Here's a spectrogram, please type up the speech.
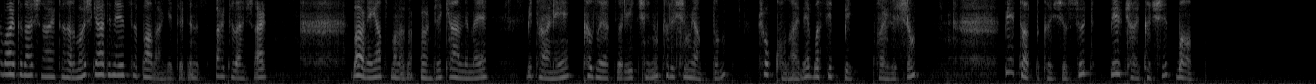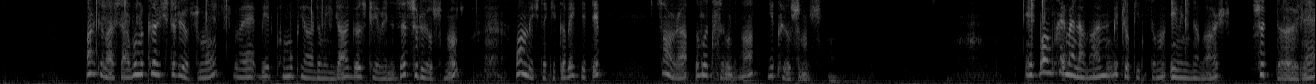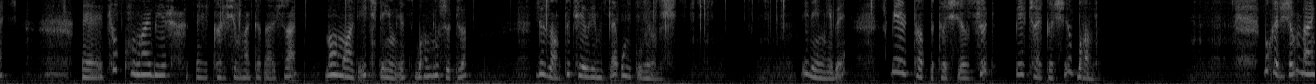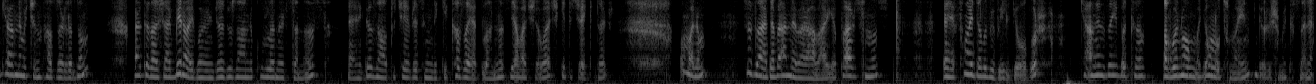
Merhaba arkadaşlar kanalıma hoş geldiniz. Sefalar getirdiniz. Arkadaşlar böyle yatmadan önce kendime bir tane kaz ayakları için karışım yaptım. Çok kolay ve basit bir paylaşım. Bir tatlı kaşığı süt, bir çay kaşığı bal. Arkadaşlar bunu karıştırıyorsunuz ve bir pamuk yardımıyla göz çevrenize sürüyorsunuz. 15 dakika bekletip Sonra ılık suyla yıkıyorsunuz. E, bal hemen hemen birçok insanın evinde var. Süt de öyle. E, çok kolay bir e, karışım arkadaşlar. Normalde içtiğimiz ballı sütü gözaltı çevremize uyguluyoruz. Dediğim gibi bir tatlı kaşığı süt, bir çay kaşığı bal. Karışımı ben kendim için hazırladım. Arkadaşlar bir ay boyunca düzenli kullanırsanız e, gözaltı çevresindeki kaz ayaklarınız yavaş yavaş gidecektir. Umarım sizler de benimle beraber yaparsınız. E, faydalı bir bilgi olur. Kendinize iyi bakın. Abone olmayı unutmayın. Görüşmek üzere.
